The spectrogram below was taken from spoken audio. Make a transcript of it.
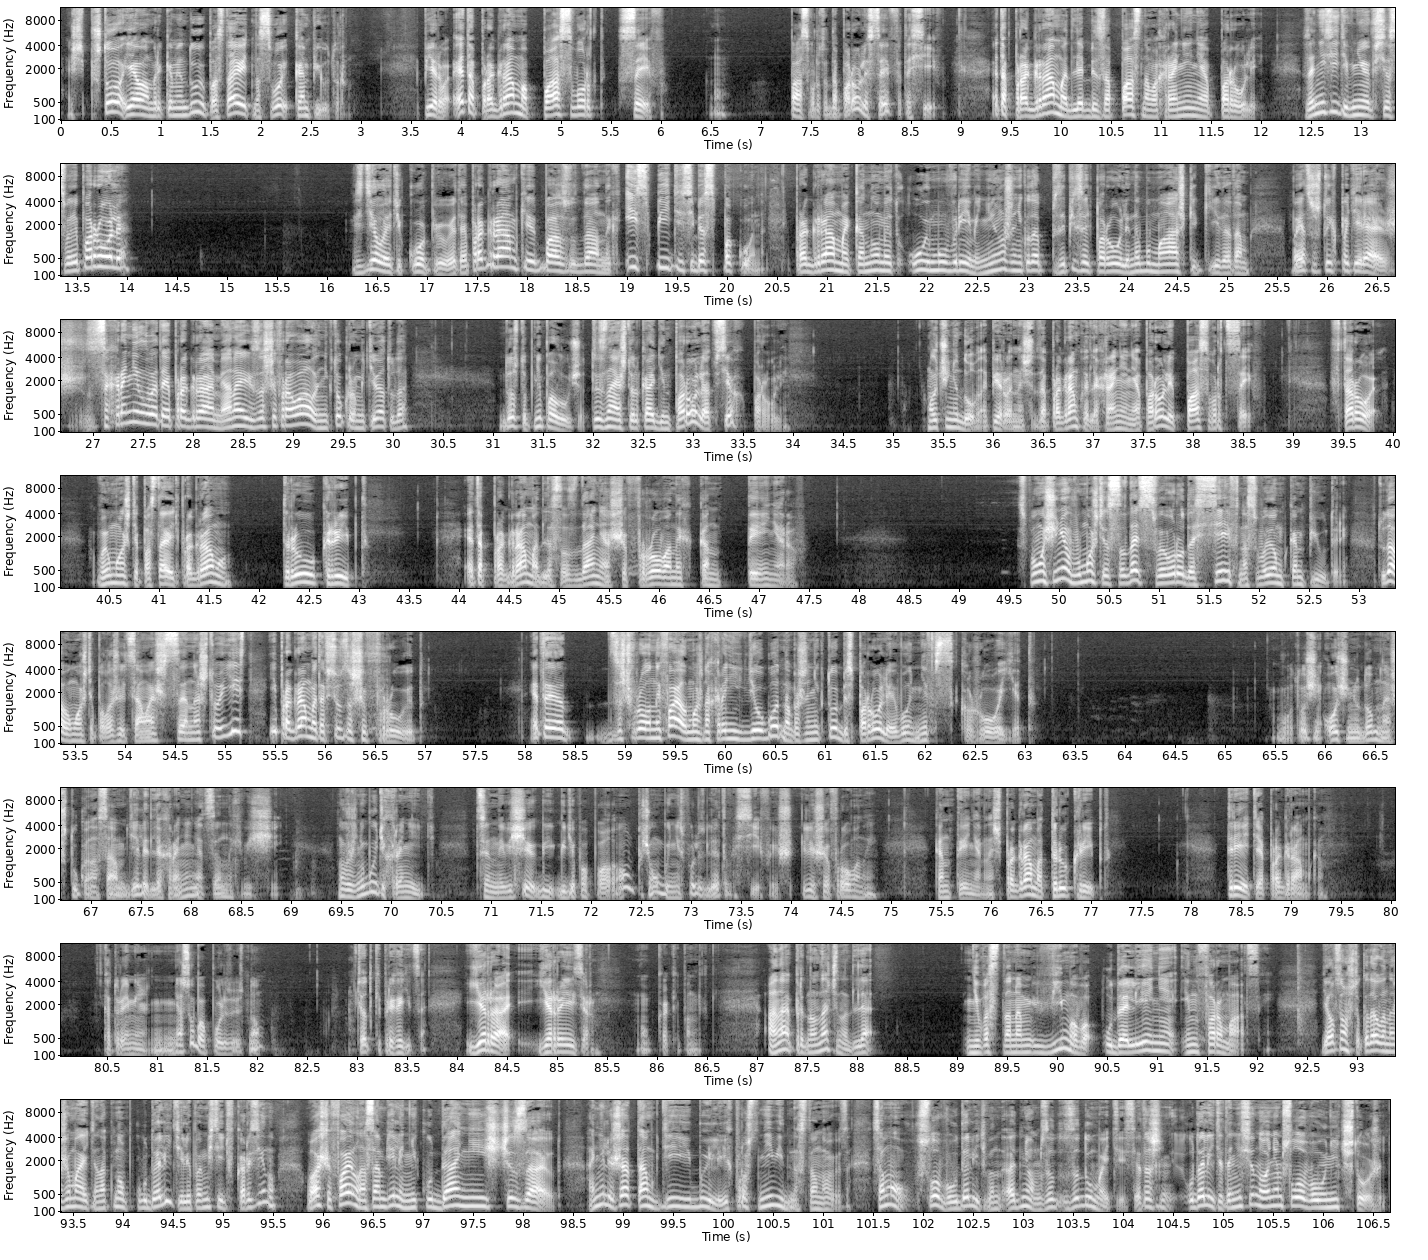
Значит, что я вам рекомендую поставить на свой компьютер? Первое. Это программа Password Safe. Ну, password это пароль, сейф это сейф. Это программа для безопасного хранения паролей. Занесите в нее все свои пароли, Сделайте копию этой программки, базу данных, и спите себе спокойно. Программа экономит уйму времени. Не нужно никуда записывать пароли на бумажке какие-то там. Бояться, что их потеряешь. Сохранил в этой программе, она их зашифровала, никто кроме тебя туда доступ не получит. Ты знаешь только один пароль от всех паролей. Очень удобно. Первое, значит, это программка для хранения паролей Password Safe. Второе. Вы можете поставить программу TrueCrypt – это программа для создания шифрованных контейнеров. С помощью нее вы можете создать своего рода сейф на своем компьютере. Туда вы можете положить самое ценное, что есть, и программа это все зашифрует. Это зашифрованный файл можно хранить где угодно, потому что никто без пароля его не вскроет. Вот, очень, очень удобная штука на самом деле для хранения ценных вещей. Но вы же не будете хранить ценные вещи, где попало. Ну, почему бы не использовать для этого сейф или шифрованный контейнер. Значит, программа TrueCrypt. Третья программка, которой я не особо пользуюсь, но все-таки пригодится. Eraser, ну, как и по-английски. Она предназначена для невосстановимого удаления информации. Дело в том, что когда вы нажимаете на кнопку «Удалить» или «Поместить в корзину», ваши файлы на самом деле никуда не исчезают. Они лежат там, где и были, их просто не видно становится. Само слово «удалить» вы о нем задумайтесь. Это же «удалить» — это не синоним слова «уничтожить».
